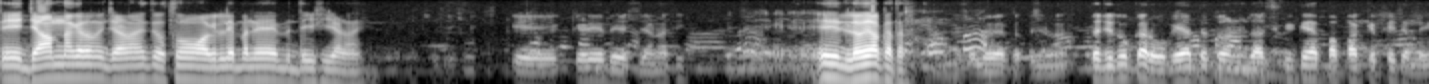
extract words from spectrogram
ਤੇ ਜਾਮਨਗਰ ਨੂੰ ਜਾਣਾ ਤੇ ਉੱਥੋਂ ਅਗਲੇ ਬੰਨੇ ਵਿਦੇਸ਼ ਜਾਣਾ ਕਿ ਕਿਹੜੇ ਦੇਸ਼ ਜਾਣਾ ਸੀ? ਇਹ ਲੋਇਆ ਕਤਰ ਲੋਇਆ ਕਿੱਥੇ ਜਾਣਾ। ਤਾਂ ਜਦੋਂ ਘਰੋਂ ਗਿਆ ਤੇ ਤੁਹਾਨੂੰ ਦੱਸ ਕੇ ਗਿਆ ਪਾਪਾ ਕਿੱਥੇ ਚੱਲੇ?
